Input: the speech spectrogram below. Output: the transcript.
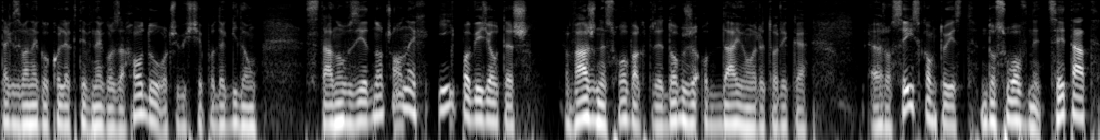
tzw. Tak kolektywnego Zachodu, oczywiście pod egidą Stanów Zjednoczonych, i powiedział też ważne słowa, które dobrze oddają retorykę rosyjską. To jest dosłowny cytat.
